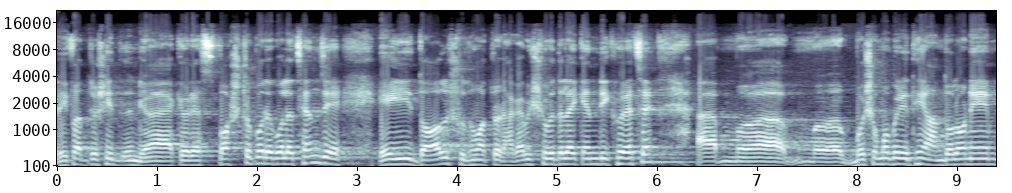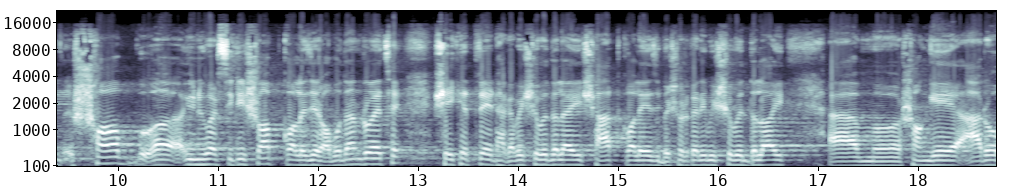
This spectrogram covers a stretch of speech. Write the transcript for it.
রিফাত আহ, একেবারে স্পষ্ট করে বলেছেন যে এই দল শুধুমাত্র ঢাকা বিশ্ববিদ্যালয় কেন্দ্রিক হয়েছে। বৈষম্যবিরোধী আন্দোলনে সব ইউনিভার্সিটি সব কলেজের অবদান রয়েছে। সেই ক্ষেত্রে ঢাকা বিশ্ববিদ্যালয় সাত কলেজ বেসরকারি বিশ্ববিদ্যালয় সঙ্গে আরও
